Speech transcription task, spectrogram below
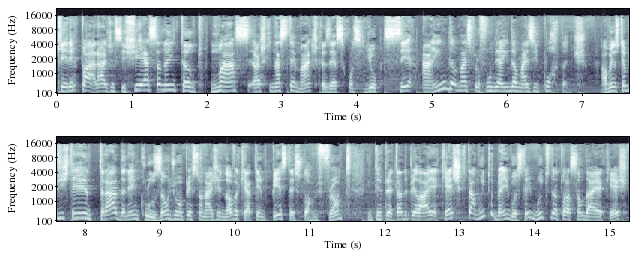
querer parar de assistir, essa nem tanto. Mas eu acho que nas temáticas essa conseguiu ser ainda mais profunda e ainda mais importante. Ao mesmo tempo, a gente tem a entrada, né, a inclusão de uma personagem nova, que é a Tempesta Stormfront, interpretada pela Aya Cash, que tá muito bem. Gostei muito da atuação da Aya Cash.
